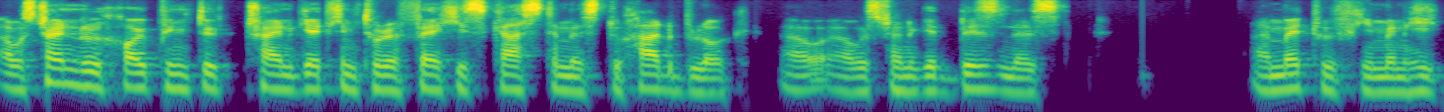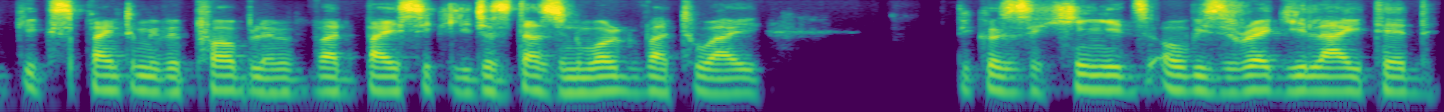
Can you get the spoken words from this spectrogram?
I was trying to hoping to try and get him to refer his customers to Hardblock. I, I was trying to get business. I met with him and he explained to me the problem that basically just doesn't work that way because he needs always regulated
